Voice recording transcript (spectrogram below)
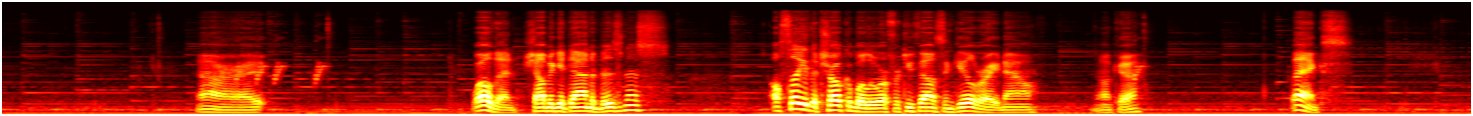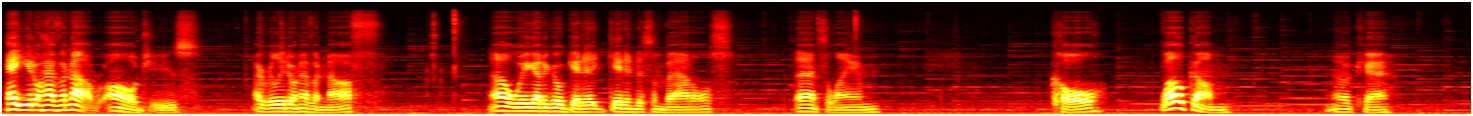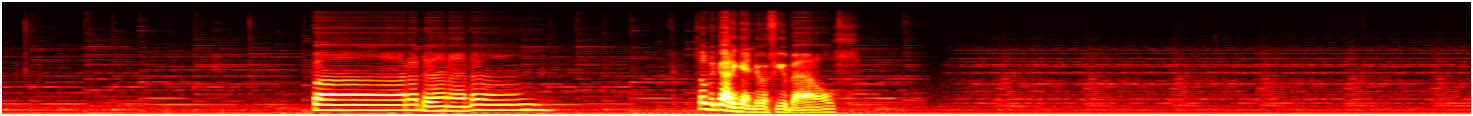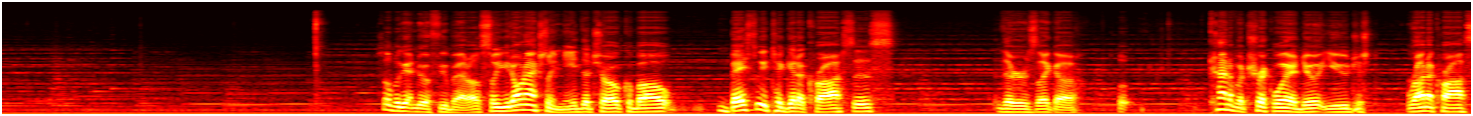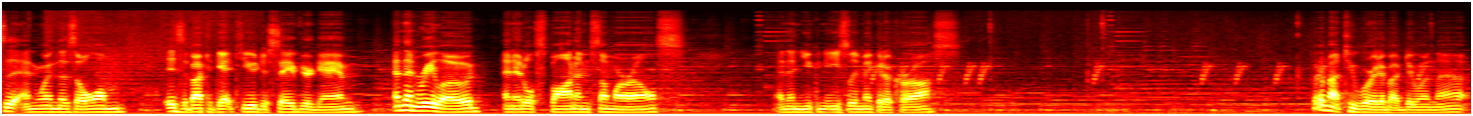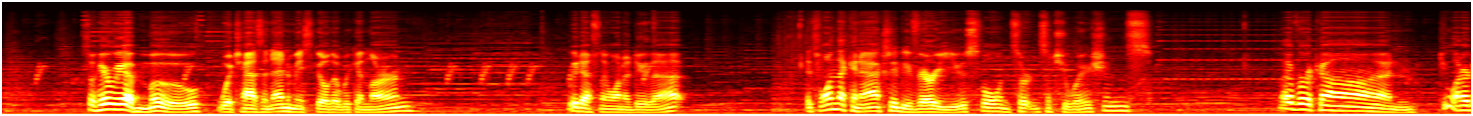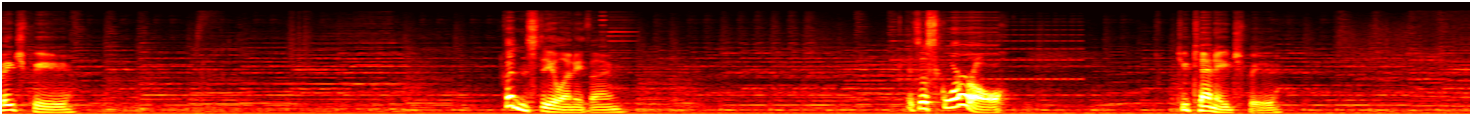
Alright. Well then, shall we get down to business? I'll sell you the chocobo lure for 2,000 gil right now. Okay. Thanks. Hey, you don't have enough. Oh, jeez. I really don't have enough. Oh, we gotta go get it, get into some battles. That's lame. Cole? Welcome. Okay. -da -da -da. So we gotta get into a few battles. So we'll get into a few battles. So you don't actually need the Chocobo. Basically, to get across this, there's like a kind of a trick way to do it. You just run across it, and when the Zolom is about to get to you, just save your game. And then reload, and it'll spawn him somewhere else. And then you can easily make it across. But I'm not too worried about doing that. So here we have Mu, which has an enemy skill that we can learn. We definitely want to do that. It's one that can actually be very useful in certain situations. Levrikon! 200 HP. Couldn't steal anything. It's a squirrel! 210 HP.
